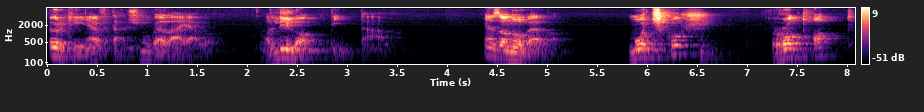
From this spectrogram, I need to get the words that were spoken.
Örkény elvtárs novellájával, a Lila tintával. Ez a novella. Mocskos, rothadt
